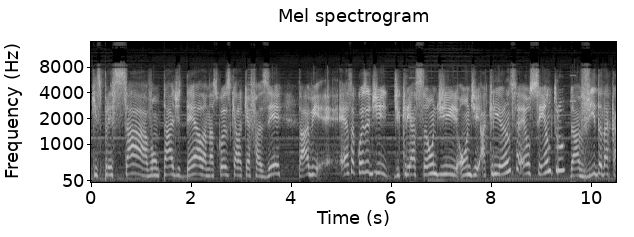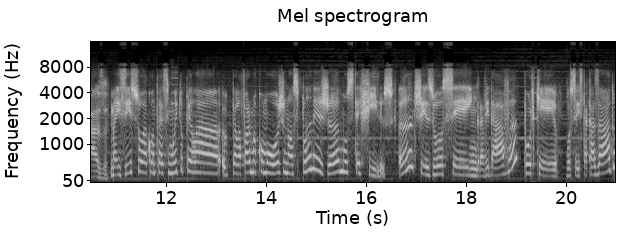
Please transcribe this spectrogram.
que expressar a vontade dela nas coisas que ela quer fazer, sabe? Essa coisa de, de criação de onde a criança é o centro da vida da casa. Mas isso acontece muito pela, pela forma como hoje nós planejamos ter filhos. Antes você engravidava porque você está casado,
